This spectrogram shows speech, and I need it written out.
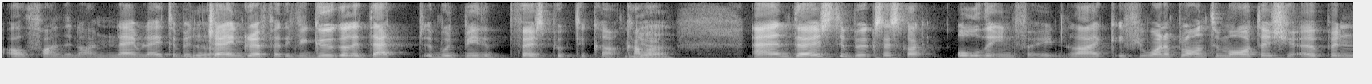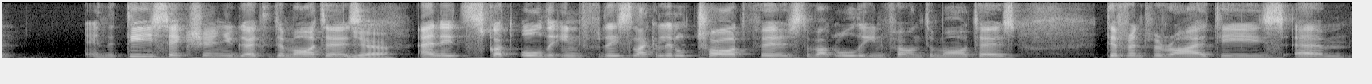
I'll find the name, name later, but Yeah. Jane Griffith. If you Google it, that would be the first book to co- come Yeah. up. And those two books has got all the info in. Like if you want to plant tomatoes, you open in the tea section, you go to tomatoes Yeah. and it's got all the info. There's like a little chart first about all the info on tomatoes, different varieties, um,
